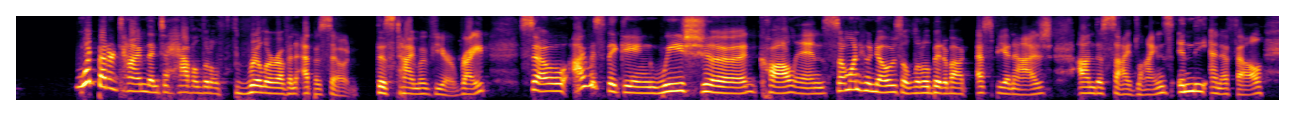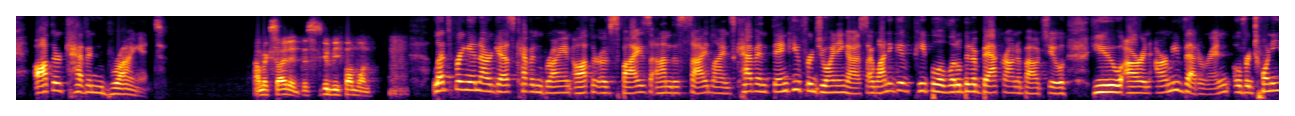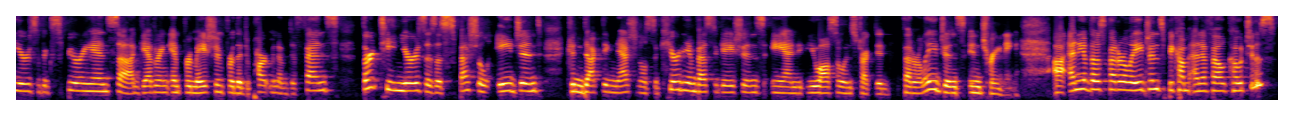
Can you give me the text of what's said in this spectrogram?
what better time than to have a little thriller of an episode this time of year, right? So I was thinking we should call in someone who knows a little bit about espionage on the sidelines in the NFL, author Kevin Bryant. I'm excited. This is going to be fun one. Let's bring in our guest, Kevin Bryant, author of Spies on the Sidelines. Kevin, thank you for joining us. I want to give people a little bit of background about you. You are an Army veteran, over 20 years of experience uh, gathering information for the Department of Defense, 13 years as a special agent conducting national security investigations, and you also instructed federal agents in training. Uh, any of those federal agents become NFL coaches?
